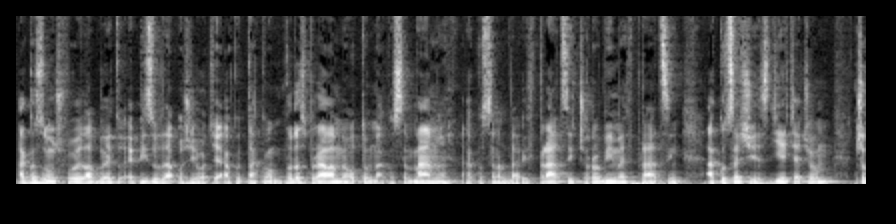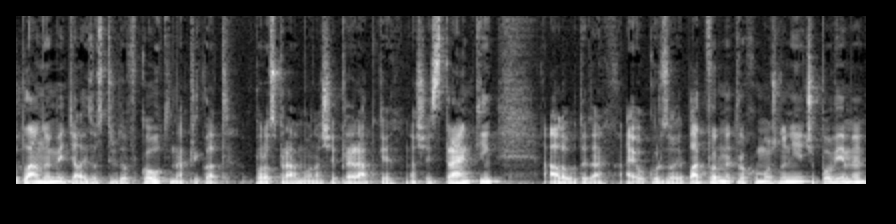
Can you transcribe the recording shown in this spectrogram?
ako som už povedal, bude to epizóda o živote ako takom. Porozprávame o tom, ako sa máme, ako sa nám darí v práci, čo robíme v práci, ako sa žije s dieťaťom, čo plánujeme ďalej zo Street of Code, napríklad porozprávame o našej prerábke našej stránky, alebo teda aj o kurzovej platforme trochu možno niečo povieme.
